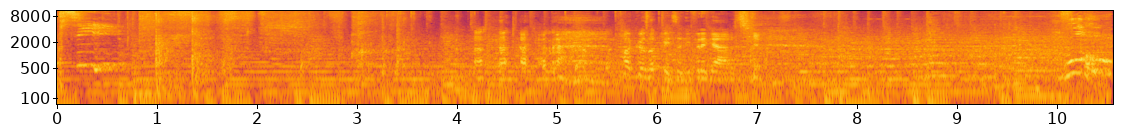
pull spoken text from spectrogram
Sì! Ma cosa pensa di fregarci? Oh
